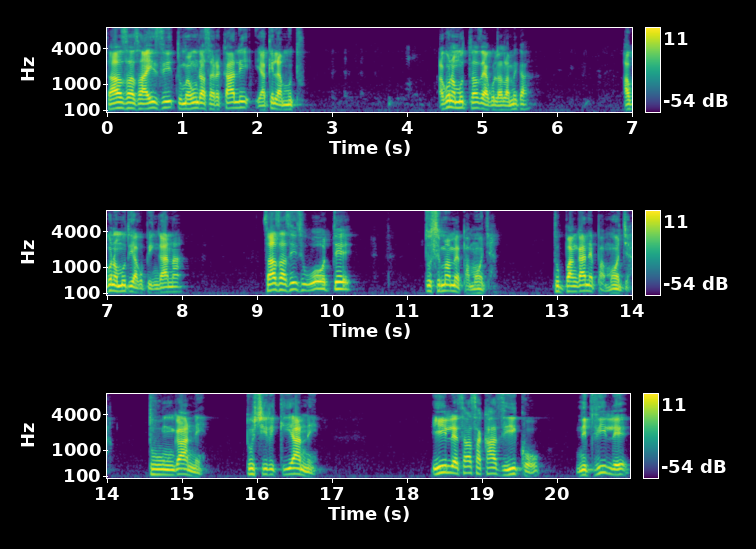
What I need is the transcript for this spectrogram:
Sasa saa hizi tumeunda serikali ya kila mtu, hakuna mtu sasa ya kulalamika hakuna mtu ya kupingana. Sasa sisi wote tusimame pamoja, tupangane pamoja, tuungane, tushirikiane. Ile sasa kazi iko ni vile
